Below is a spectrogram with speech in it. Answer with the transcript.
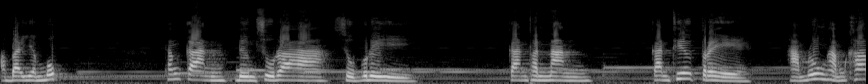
อบายมุขทั้งการดื่มสุรา สูบบุหรี่ การพนัน การเที่ยวเตรหามรุ่งหามค่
